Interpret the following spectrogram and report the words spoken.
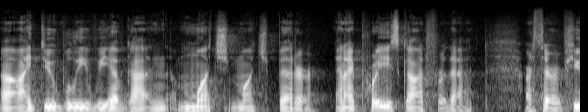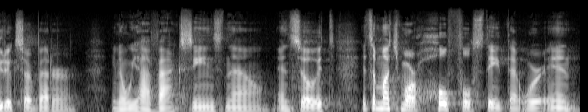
Uh, I do believe we have gotten much, much better. And I praise God for that. Our therapeutics are better. You know, we have vaccines now. And so it's, it's a much more hopeful state that we're in.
